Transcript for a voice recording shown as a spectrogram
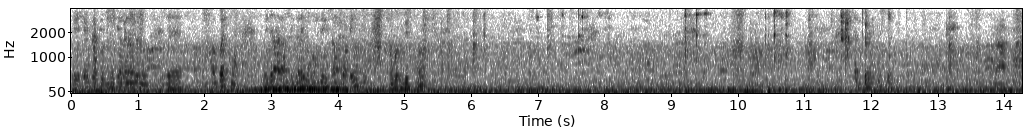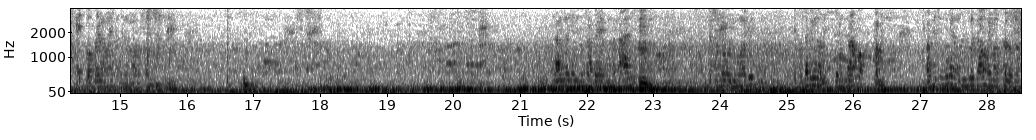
Eh, siyempre, pag bigyan ka ng gano'n, eh, pagbalik mo, may dala lang sigarilyo, kung hindi isang bote hindi. Sabot din. Hmm. Yan, benefits yun. Na, kahit cobra lang yan, ano naman cobra. Hmm. Lalo na yung dun sa bayan ng bataan. Hmm. Tapos ano yung mga break mo. Eh, pagdating doon, tulog na ako. Um, Pagising ko niya, nagugol na ako, may mga kalusok.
